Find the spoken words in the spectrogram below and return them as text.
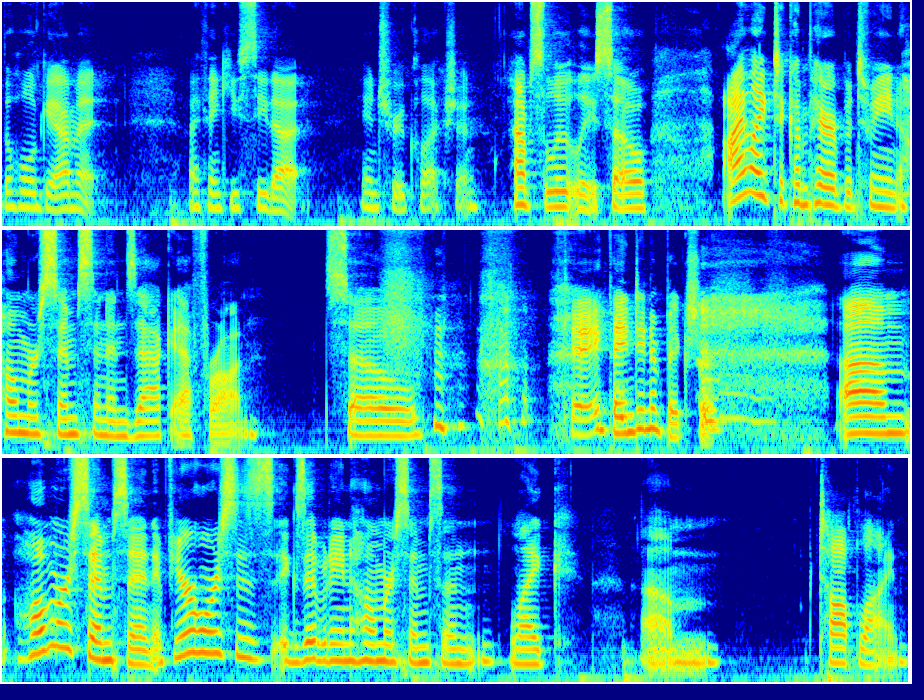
the whole gamut. I think you see that in true collection. Absolutely. So I like to compare between Homer Simpson and Zac Efron. So Okay. painting a picture. Um, Homer Simpson, if your horse is exhibiting Homer Simpson like um, top line,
